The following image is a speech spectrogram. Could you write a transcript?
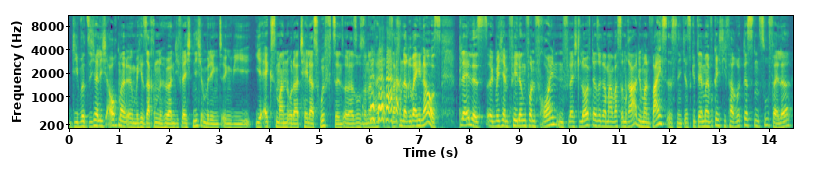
die wird sicherlich auch mal irgendwelche Sachen hören, die vielleicht nicht unbedingt irgendwie ihr Ex-Mann oder Taylor Swift sind oder so, sondern halt auch Sachen darüber hinaus. Playlists, irgendwelche Empfehlungen von Freunden, vielleicht läuft da sogar mal was im Radio, man weiß es nicht. Es gibt ja immer wirklich die verrücktesten Zufälle.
